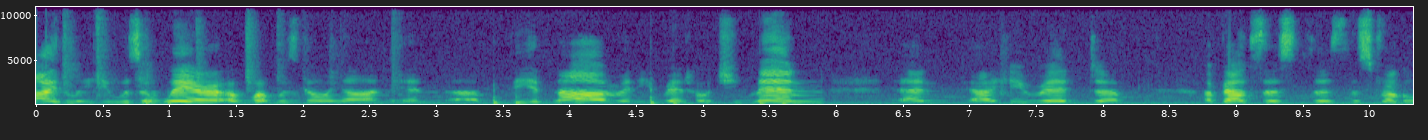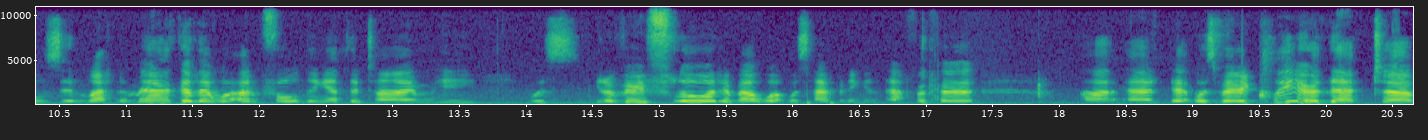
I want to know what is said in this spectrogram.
widely. He was aware of what was going on in uh, Vietnam, and he read Ho Chi Minh, and uh, he read um, about the, the, the, struggles in Latin America that were unfolding at the time. He was, you know, very fluid about what was happening in Africa, uh, and it was very clear that uh,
